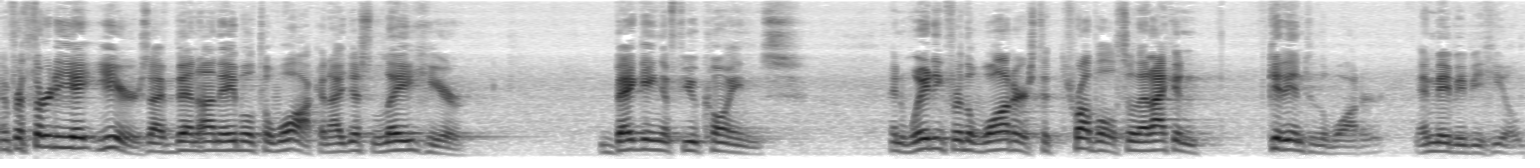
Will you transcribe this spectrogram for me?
And for 38 years, I've been unable to walk, and I just lay here begging a few coins and waiting for the waters to trouble so that I can get into the water and maybe be healed.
